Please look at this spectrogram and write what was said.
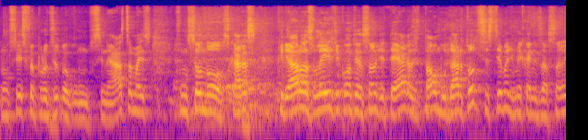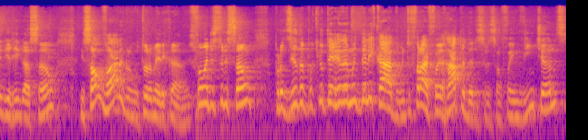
Não sei se foi produzido por algum cineasta, mas funcionou. Os caras criaram as leis de contenção de terras e tal, mudaram todo o sistema de mecanização e de irrigação e salvaram a agricultura americana. Isso foi uma destruição produzida porque o terreno é muito delicado, muito frágil. Foi rápida a destruição, foi em 20 anos.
